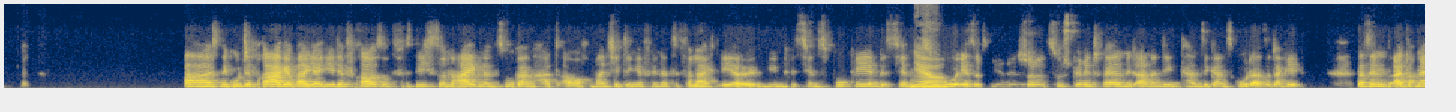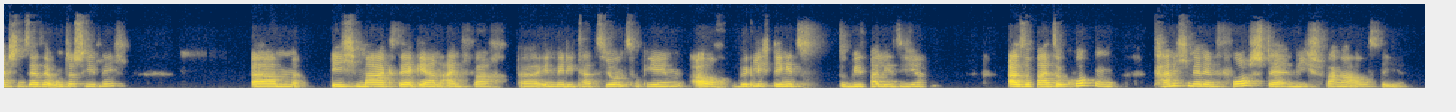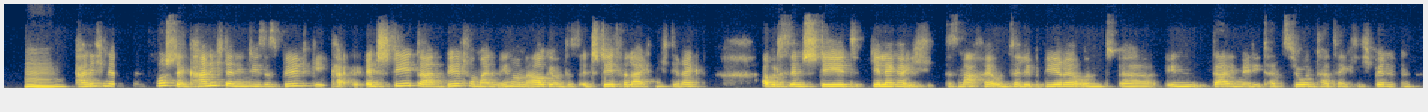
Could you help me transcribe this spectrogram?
Ah, ist eine gute Frage, weil ja jede Frau so für sich so einen eigenen Zugang hat auch. Manche Dinge findet sie vielleicht eher irgendwie ein bisschen spooky, ein bisschen ja. zu esoterisch oder zu spirituell. Mit anderen Dingen kann sie ganz gut. Also da geht, da sind einfach Menschen sehr, sehr unterschiedlich. Ähm, ich mag sehr gern einfach äh, in Meditation zu gehen, auch wirklich Dinge zu, zu visualisieren. Also mal zu gucken, kann ich mir denn vorstellen, wie ich schwanger aussehe? Mhm. Kann ich mir vorstellen? Kann ich denn in dieses Bild gehen? Kann, entsteht da ein Bild von meinem inneren Auge und das entsteht vielleicht nicht direkt, aber das entsteht, je länger ich das mache und zelebriere und äh, in, da in Meditation tatsächlich bin,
